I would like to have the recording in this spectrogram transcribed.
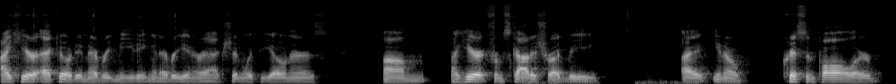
I hear echoed in every meeting and every interaction with the owners. Um, I hear it from Scottish Rugby. I, you know, Chris and Paul are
